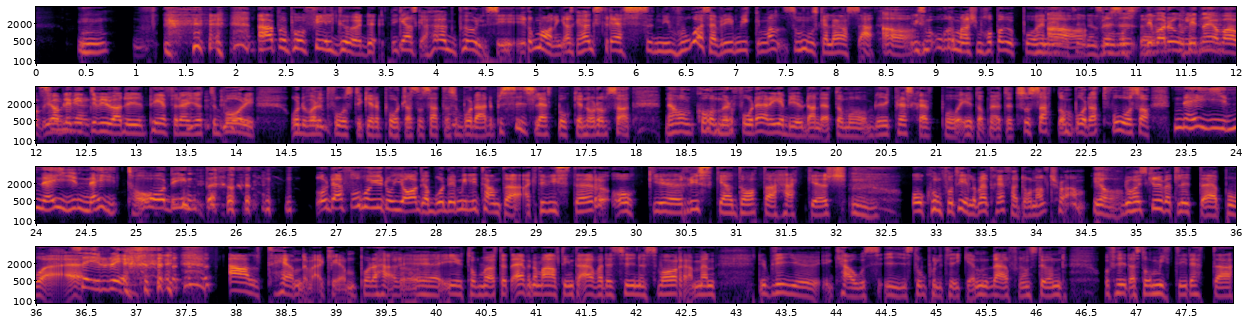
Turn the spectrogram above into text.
Mm. Apropå feel good, det är ganska hög puls i, romanen, ganska hög stressnivå så här, för det är mycket man, som hon ska lösa. Ja. Liksom ormar som hoppar upp på henne ja, hela tiden. Precis. Måste... Det var roligt när jag, var, jag blev intervjuad i P4 i Göteborg och då var det två stycken reportrar som satt där som båda hade precis läst boken och de sa att när hon kommer och får det här erbjudandet om att bli presschef på EU-toppmötet så satt de båda två och sa nej, nej, nej, ta det inte. Och där får hon ju då jaga både militanta aktivister och eh, ryska datahackers. Mm. Och hon får till och med träffa Donald Trump. Ja. Du har skruvat lite på... Eh, Säger du det? allt händer verkligen på det här eh, EU-toppmötet, även om allt inte är vad det synes vara. Men det blir ju kaos i storpolitiken där för en stund. Och Frida står mitt i detta.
